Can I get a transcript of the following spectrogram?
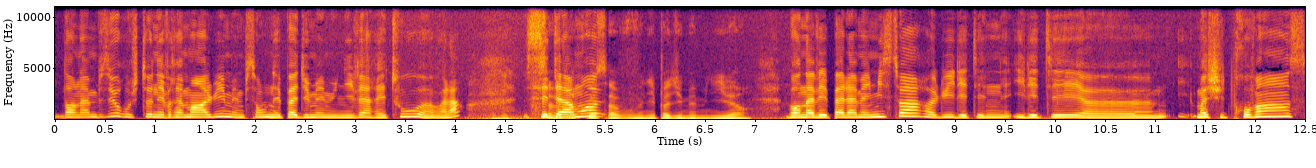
dans la mesure où je tenais vraiment à lui, même si on n'est pas du même univers et tout. euh, voilà. Ça veut C'était à moi. quoi, ça, vous veniez pas du même univers? Bon, on n'avait pas la même histoire. Lui, il était, il était. euh, moi, je suis de province.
